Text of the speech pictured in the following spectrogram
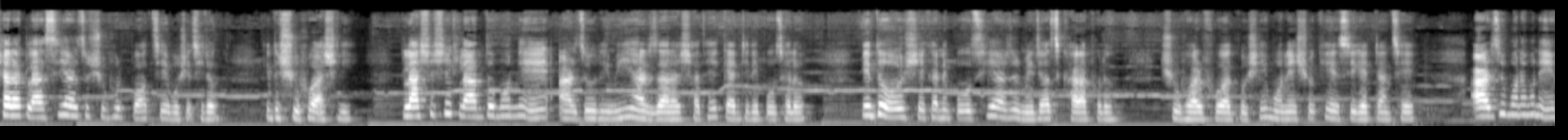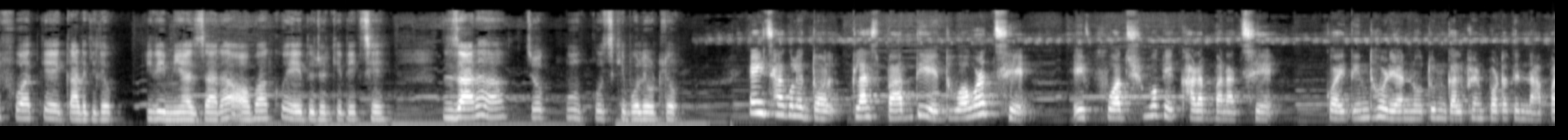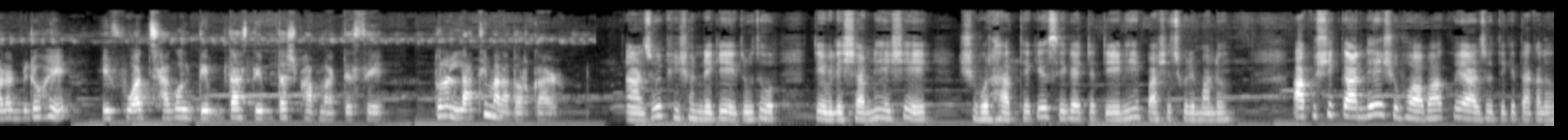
সারা ক্লাসে আর্য শুভর পথ চেয়ে বসেছিল, কিন্তু শুভ আসেনি। ক্লাস শেষে ক্লান্ত মনে আর্য রিমি আর জারার সাথে ক্যান্টিনে পৌঁছালো। কিন্তু সেখানে পৌঁছে আর্যর মেজাজ খারাপ হলো। শুভ আর ফুয়াদ বসে মনে সুখে সিগারেট টানছে। আর্য মনে মনে ফুয়াদকে গালি দিল। রিমি আর যারা অবাক হয়ে দুজনকে দেখছে। যারা চোখ মুখ কুচকে বলে উঠল, এই ছাগলের দল, ক্লাস বাদ দিয়ে ধোয়া ওড়াচ্ছে? এই ফুয়াদ শুভকে খারাপ বানাচ্ছে? কয়েকদিন ধরে আর নতুন গার্লফ্রেন্ড পটাতে না পারার বিরহে এই ফুয়াদ ছাগল দেবদাস দেবদাস ভাব মারতেছে। তোর লাথি মারা দরকার। আর্য ভীষণ রেগে দ্রুত টেবিলের সামনে এসে শুভর হাত থেকে সিগারেটটা টেনে পাশে ছুঁড়ে মারল। আকস্মিক কাণ্ডে শুভ অবাক হয়ে আর্যর দিকে তাকালো।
